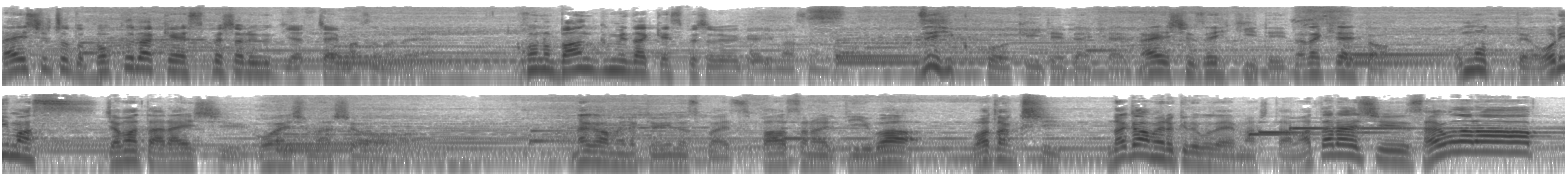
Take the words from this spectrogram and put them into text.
来週ちょっと僕だけスペシャルウィークやっちゃいますのでこの番組だけスペシャルウィークやりますのでぜひここを聞いていただきたい。来週ぜひ聞いていただきたいと思っております。じゃあまた来週お会いしましょう。長めの木のイノスパイスパーソナリティは私長めの木でございました。また来週さようなら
